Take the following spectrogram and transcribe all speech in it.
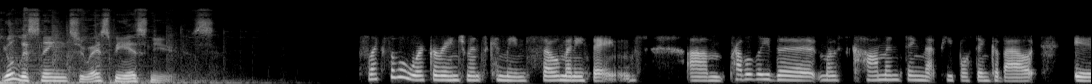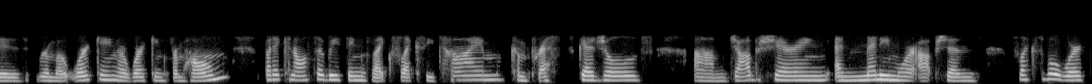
You're listening to SBS News. Flexible work arrangements can mean so many things. Um, probably the most common thing that people think about is remote working or working from home, but it can also be things like flexi time, compressed schedules, um, job sharing, and many more options. Flexible work,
